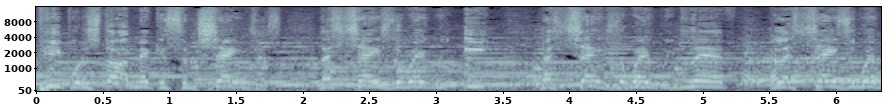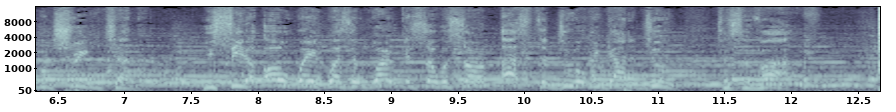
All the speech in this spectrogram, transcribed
People to start making some changes. Let's change the way we eat, let's change the way we live, and let's change the way we treat each other. You see, the old way wasn't working, so it's on us to do what we gotta do to survive.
